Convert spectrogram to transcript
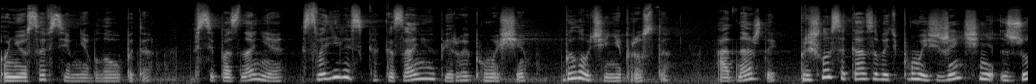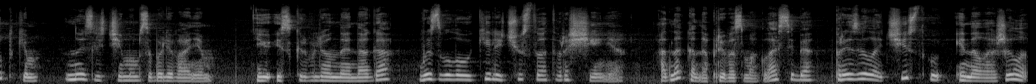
У нее совсем не было опыта. Все познания сводились к оказанию первой помощи. Было очень непросто. Однажды пришлось оказывать помощь женщине с жутким, но излечимым заболеванием. Ее искривленная нога вызвала у Кили чувство отвращения – Однако она превозмогла себя, произвела чистку и наложила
